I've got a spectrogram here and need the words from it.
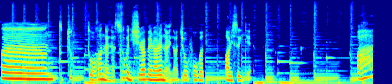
うーんと、ちょっとわかんないな。すぐに調べられないな。情報がありすぎて。あー。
